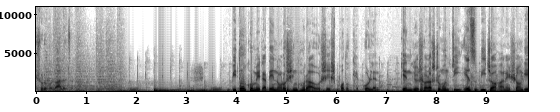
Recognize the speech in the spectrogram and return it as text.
শুরু হলো আলোচনা বিতর্ক মেটাতে নরসিংহ রাও শেষ পদক্ষেপ করলেন কেন্দ্রীয় স্বরাষ্ট্রমন্ত্রী এস বি চৌহানের সঙ্গে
